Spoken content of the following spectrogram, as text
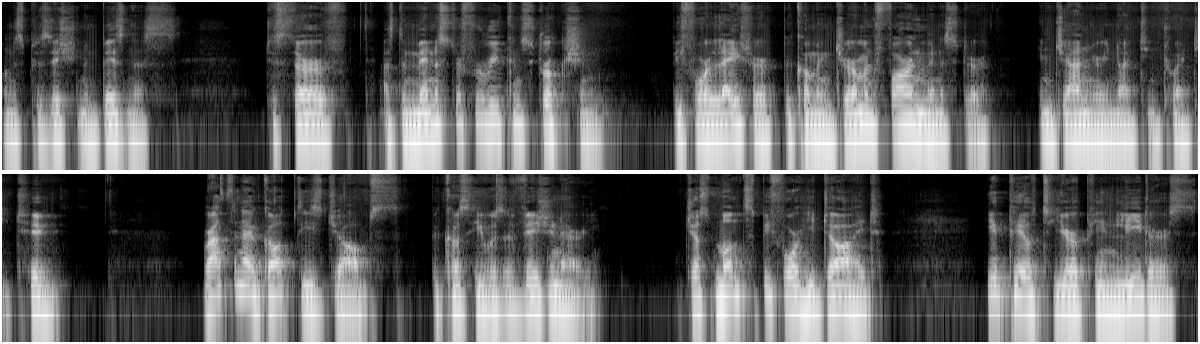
on his position in business to serve as the Minister for Reconstruction before later becoming German Foreign Minister in January 1922. Rathenau got these jobs because he was a visionary. Just months before he died, he appealed to European leaders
